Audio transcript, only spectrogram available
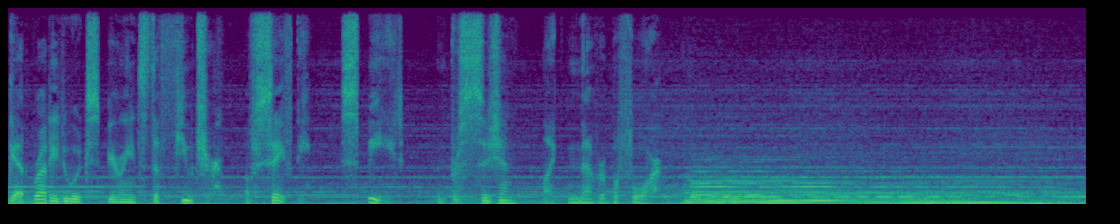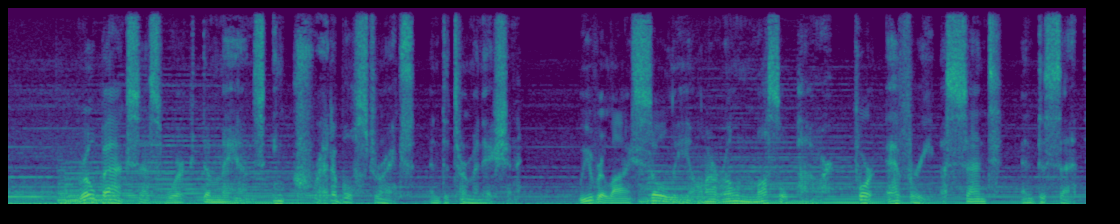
Get ready to experience the future of safety, speed, and precision like never before. Rope access work demands incredible strength and determination. We rely solely on our own muscle power for every ascent and descent.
